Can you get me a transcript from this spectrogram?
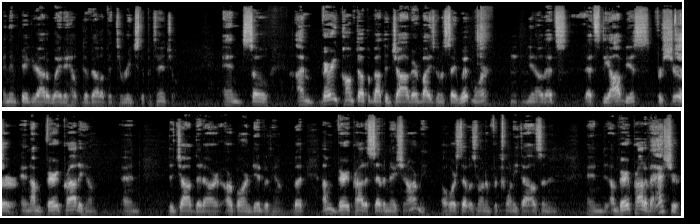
and then figure out a way to help develop it to reach the potential. And so I'm very pumped up about the job. Everybody's going to say Whitmore. Mm-hmm. You know, that's that's the obvious for sure. Sure. And I'm very proud of him and the job that our, our barn did with him. But I'm very proud of Seven Nation Army, a horse that was running for 20,000. And, and I'm very proud of Asher.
